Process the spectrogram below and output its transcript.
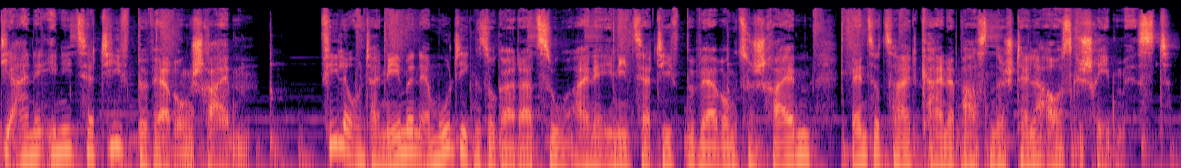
die eine Initiativbewerbung schreiben. Viele Unternehmen ermutigen sogar dazu, eine Initiativbewerbung zu schreiben, wenn zurzeit keine passende Stelle ausgeschrieben ist.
